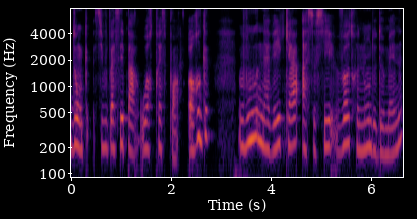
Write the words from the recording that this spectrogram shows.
Donc si vous passez par wordpress.org, vous n'avez qu'à associer votre nom de domaine,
